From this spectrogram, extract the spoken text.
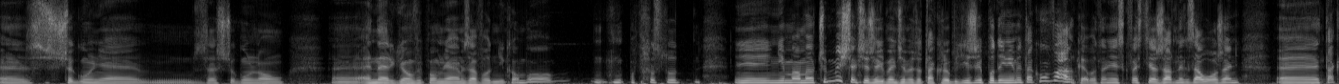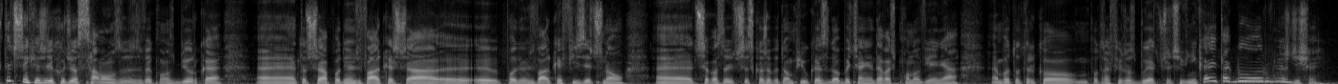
e, szczególnie mm, ze szczególną e, energią wypomniałem zawodnikom, bo po prostu nie, nie mamy o czym myśleć, jeżeli będziemy to tak robili, jeżeli podejmiemy taką walkę, bo to nie jest kwestia żadnych założeń e, taktycznych, jeżeli chodzi o samą z, zwykłą zbiórkę, e, to trzeba podjąć walkę, trzeba e, e, podjąć walkę fizyczną, e, trzeba zrobić wszystko, żeby tą piłkę zdobyć, a nie dawać ponowienia, e, bo to tylko potrafi rozbujać przeciwnika i tak było również dzisiaj.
